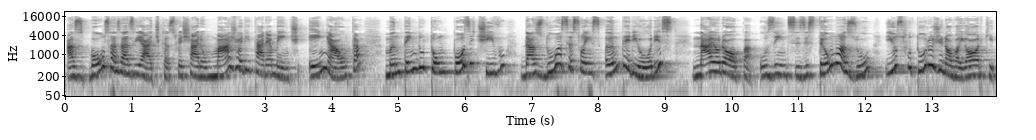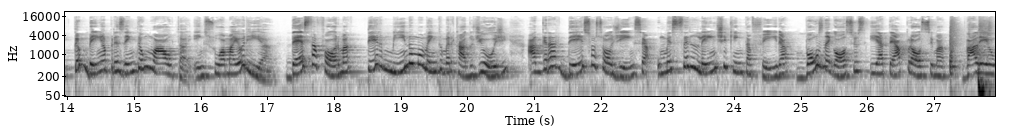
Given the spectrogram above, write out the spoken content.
as bolsas asiáticas fecharam majoritariamente em alta, mantendo o tom positivo das duas sessões anteriores. Na Europa, os índices estão no azul e os futuros de Nova York também apresentam alta em sua maioria. Desta forma, termina o Momento Mercado de hoje. Agradeço a sua audiência, uma excelente quinta-feira, bons negócios e até a próxima. Valeu!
